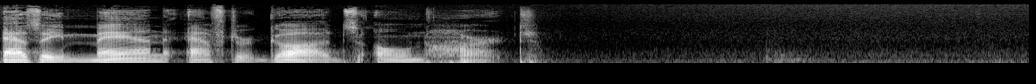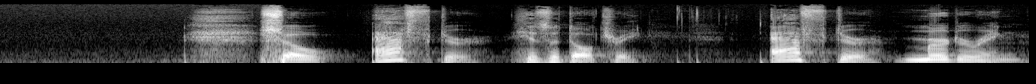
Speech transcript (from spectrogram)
as a man after God's own heart. So, after his adultery, after murdering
